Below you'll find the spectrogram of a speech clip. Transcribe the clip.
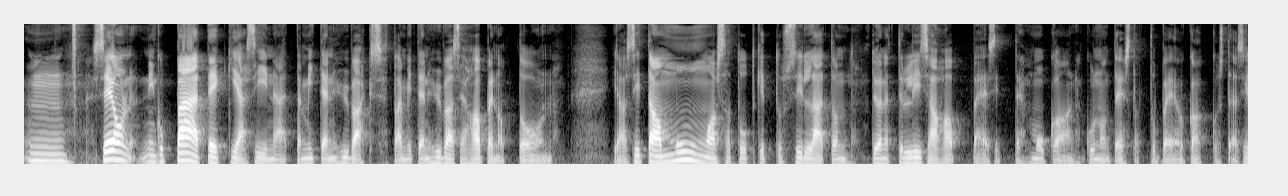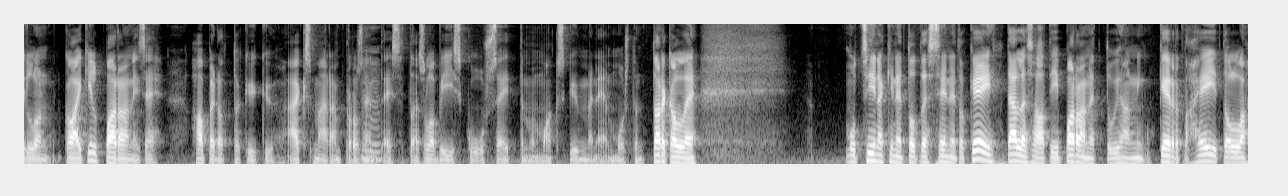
mm, se on niin päätekijä siinä, että miten hyväksi tai miten hyvä se hapenotto on. Ja sitä on muun muassa tutkittu sillä, että on työnnetty lisähappea sitten mukaan, kun on testattu VO2, ja silloin kaikilla parani se hapenottokyky X määrän prosenteissa, mm. taisi olla 5, 6, 7, maks 10, en muista nyt tarkalleen. Mutta siinäkin ne totesi sen, että okei, tällä saatiin parannettu ihan niin kerta heitolla,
